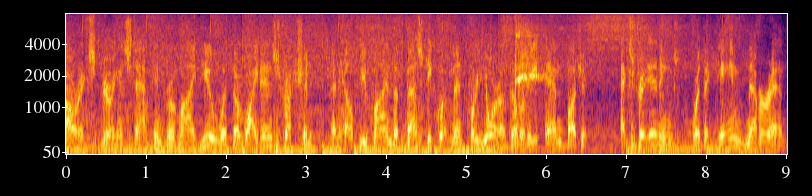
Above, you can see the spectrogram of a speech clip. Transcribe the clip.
our experienced staff can provide you with the right instruction and help you find the best equipment for your ability and budget. Extra Innings, where the game never ends.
